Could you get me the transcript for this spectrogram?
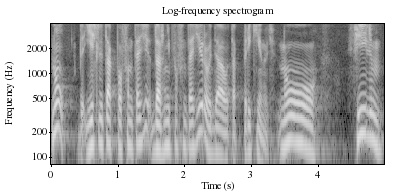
Ну, если так пофантазировать, даже не пофантазировать, да, вот так прикинуть. Ну, фильм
